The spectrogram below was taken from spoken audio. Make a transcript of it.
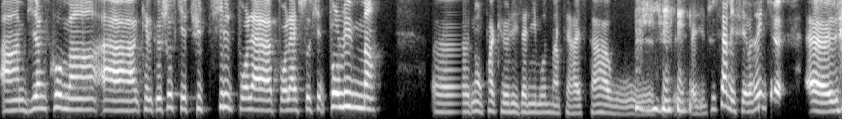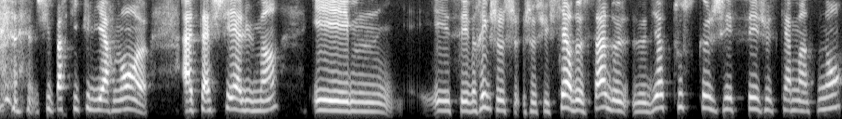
à un bien commun, à quelque chose qui est utile pour la, pour la société, pour l'humain. non pas que les animaux ne m'intéressent pas ou c'est pas du tout ça, mais c'est vrai que je suis particulièrement attachée à l'humain et, et c'est vrai que je, suis fière de ça, de, dire tout ce que j'ai fait jusqu'à maintenant.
